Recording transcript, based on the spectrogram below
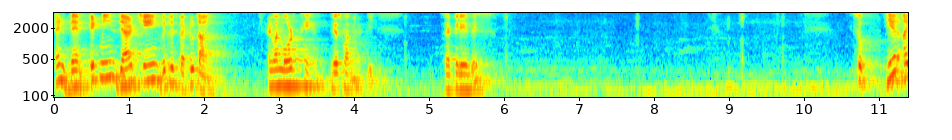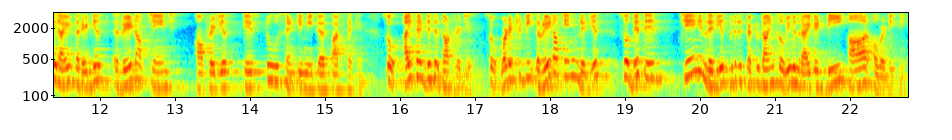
And then it means that change with respect to time. And one more thing, just one minute please. Let me raise this. Here I write the radius rate of change of radius is 2 centimeter per second. So I said this is not radius. So what it should be rate of change in radius. So this is change in radius with respect to time. So we will write it dr over dt.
